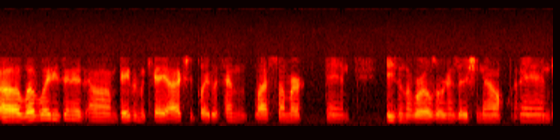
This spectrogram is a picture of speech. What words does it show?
Uh, Lovelady's in it. Um, David McKay, I actually played with him last summer, and he's in the Royals organization now. And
